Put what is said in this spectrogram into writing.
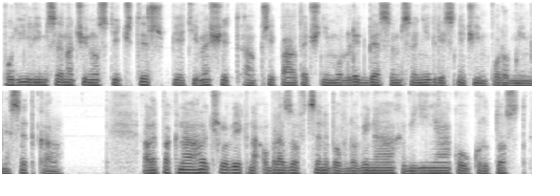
Podílím se na činnosti čtyř, pěti mešit a při páteční modlitbě jsem se nikdy s něčím podobným nesetkal. Ale pak náhle člověk na obrazovce nebo v novinách vidí nějakou krutost,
